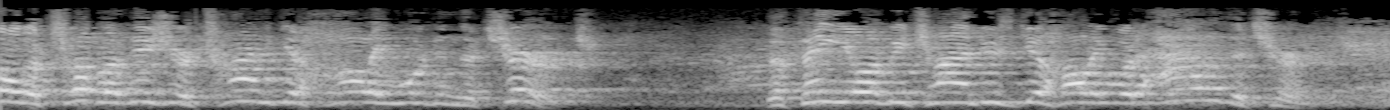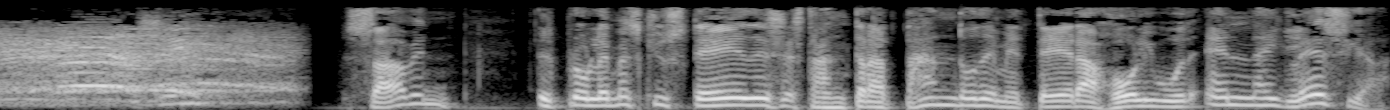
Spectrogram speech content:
know, the trouble of it is you're trying to get Hollywood in the church. The thing you ought to be trying to do is get Hollywood out of the church. You see? ¿Saben? El problema es que ustedes están tratando de meter a Hollywood en la iglesia.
